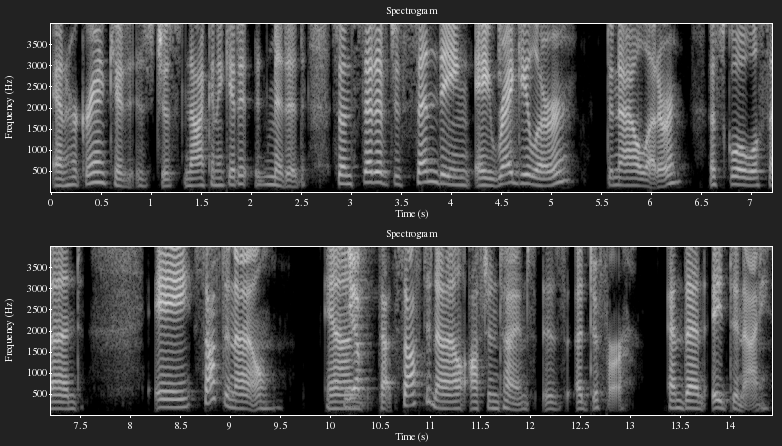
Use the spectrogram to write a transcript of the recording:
and her grandkid is just not going to get it admitted. So instead of just sending a regular denial letter, a school will send a soft denial. And Yep. that soft denial oftentimes is a defer and then a deny.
